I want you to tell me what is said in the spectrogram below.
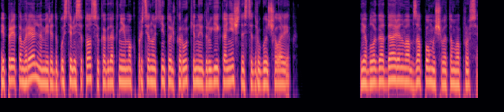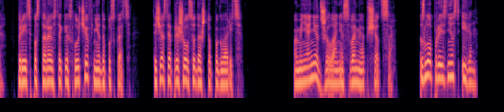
И при этом в реальном мире допустили ситуацию, когда к ней мог протянуть не только руки, но и другие конечности другой человек. Я благодарен вам за помощь в этом вопросе. Впредь постараюсь таких случаев не допускать. Сейчас я пришел сюда, чтобы поговорить. У меня нет желания с вами общаться. Зло произнес Ивен.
